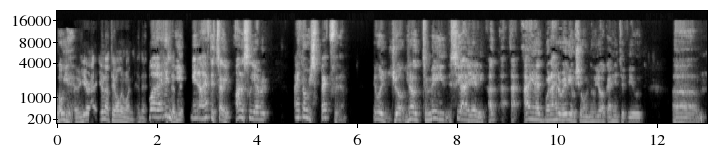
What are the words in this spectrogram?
Oh yeah, so you're not, you're not the only one. That well, I didn't. You, you know, I have to tell you honestly, Eric, I had no respect for them. They were joke. You know, to me, CIA. I, I, I, had when I had a radio show in New York, I interviewed um,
